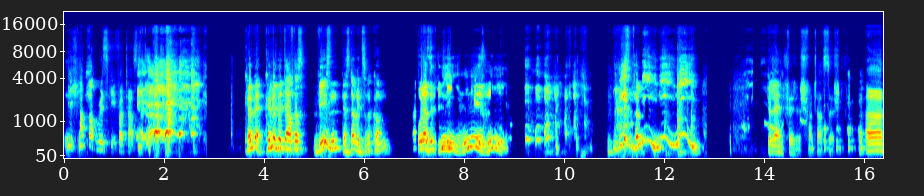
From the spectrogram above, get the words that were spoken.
Ich hab doch Whisky, fantastisch. Können wir, können wir bitte auf das Wesen der Story zurückkommen? Oder sind wir nie? Nie, nie, nie, nie. Die Wesen von nie, nie, nie! Glenfiddich, fantastisch. äh,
